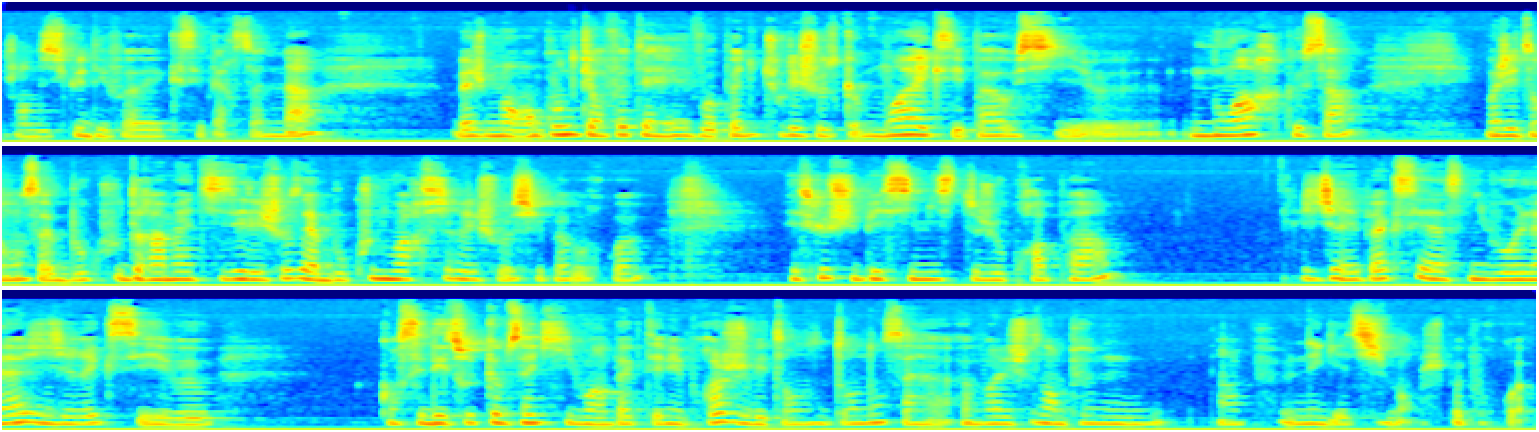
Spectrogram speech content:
j'en discute des fois avec ces personnes-là, bah, je me rends compte qu'en fait, elles voient pas du tout les choses comme moi et que c'est pas aussi euh, noir que ça. Moi, j'ai tendance à beaucoup dramatiser les choses, à beaucoup noircir les choses, je sais pas pourquoi. Est-ce que je suis pessimiste? Je crois pas. Je dirais pas que c'est à ce niveau-là, je dirais que c'est. Euh, quand c'est des trucs comme ça qui vont impacter mes proches, je vais tendance à voir les choses un peu, un peu négativement. Je sais pas pourquoi.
